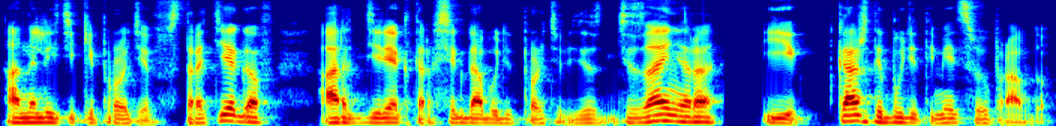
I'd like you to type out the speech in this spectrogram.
аналитики против стратегов, арт-директор всегда будет против дизайнера, и каждый будет иметь свою правду.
